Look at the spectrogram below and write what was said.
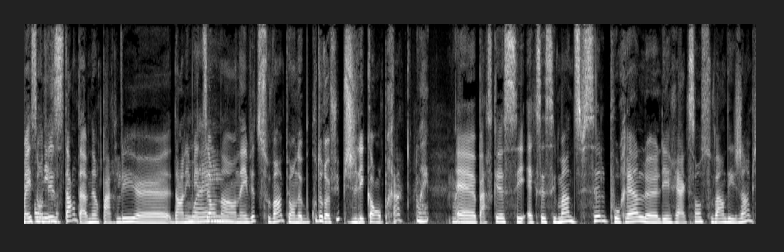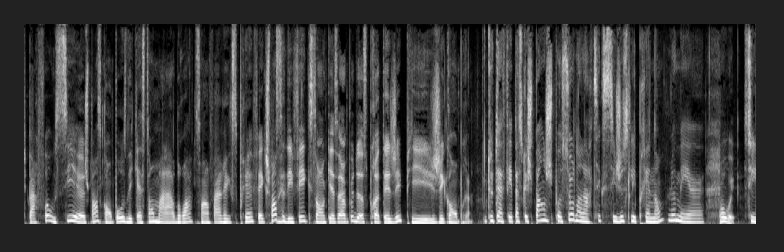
Mais ils sont est- hésitantes à venir parler euh, dans les Ouais. médias. On en invite souvent, puis on a beaucoup de refus, puis je les comprends. Ouais. Euh, parce que c'est excessivement difficile pour elles, euh, les réactions souvent des gens. Puis parfois aussi, euh, je pense qu'on pose des questions maladroites sans faire exprès. Fait que je pense que c'est des filles qui sont qui essaient un peu de se protéger, puis je les comprends. Tout à fait. Parce que je pense, je suis pas sûre dans l'article si c'est juste les prénoms, là, mais Oh oui. c'est,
